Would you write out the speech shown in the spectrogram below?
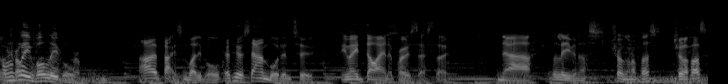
I want to play volleyball. I back some volleyball. Go through a sandboarding too. You may die in the process though. Nah, believe in us. Shrugging off us. Shut off us.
